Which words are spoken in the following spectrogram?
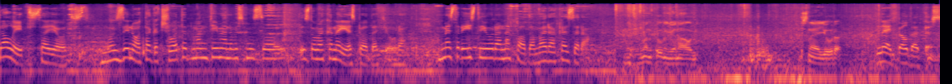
dalītas sajūtas. Nu, zinot tagad šo, tad man ģimene vismaz, es domāju, ka neies peldēt jūrā. Mēs arī īsti jūrā nepeldām, vairāk ezerā. Man pilnīgi vienalga. Es neeju jūrā. Nē, peldēties.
